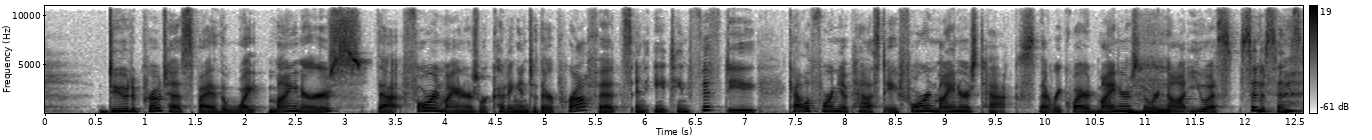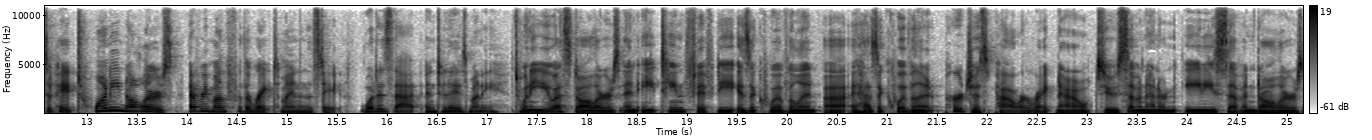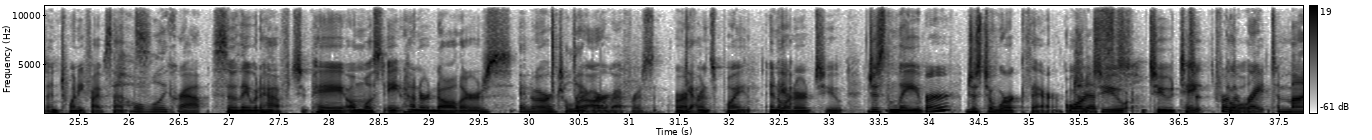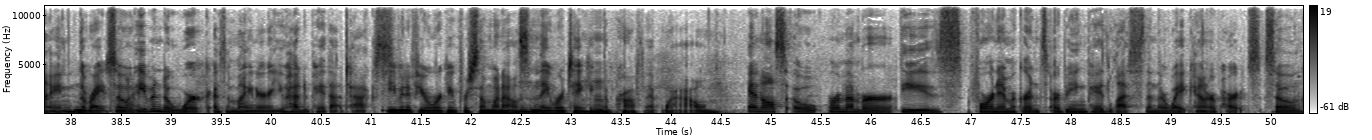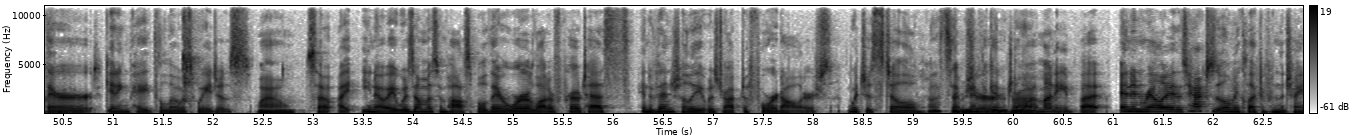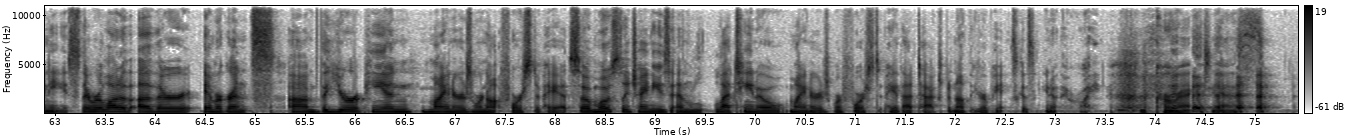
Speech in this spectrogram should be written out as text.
Due to protests by the white miners that foreign miners were cutting into their profits, in 1850, California passed a foreign miners tax that required miners who were not U.S. citizens to pay $20 every month for the right to mine in the state. What is that in today's money? 20 US dollars in 1850 is equivalent, uh, it has equivalent purchase power right now to $787.25. Holy crap. So they would have to pay almost $800 In order to for labor. our reference reference point in Yeah. order to just labor, just to work there or Just to to take to- for the right to mine. The right to so mine. even to work as a miner, you had to pay that tax. even if you're working for someone else Mm-hmm. and they were taking the profit. Wow. And also remember, these foreign immigrants are being paid less than their white counterparts, so they're getting paid the lowest wages. Wow. So, I, you know, it was almost impossible. There were a lot of protests, and eventually it was dropped to four dollars, which is still, That's I'm sure, a lot of money. But and in reality, the tax was only collected from the Chinese. There were a lot of other immigrants. Um, the European miners were not forced to pay it, so mostly Chinese and Latino miners were forced to pay that tax, but not the Europeans because you know they were white. Correct. Yes.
